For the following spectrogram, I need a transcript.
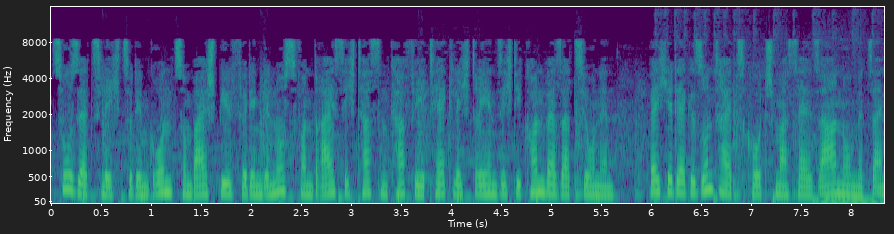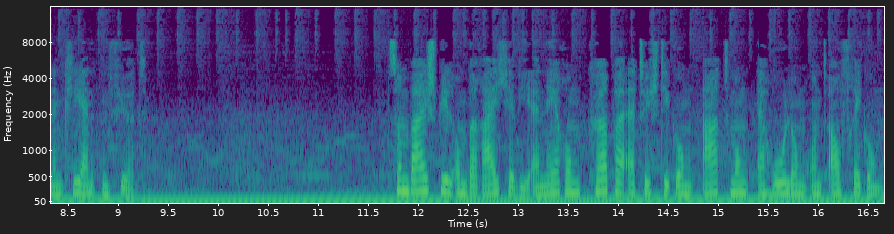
Zusätzlich zu dem Grund zum Beispiel für den Genuss von 30 Tassen Kaffee täglich drehen sich die Konversationen, welche der Gesundheitscoach Marcel Sano mit seinen Klienten führt. Zum Beispiel um Bereiche wie Ernährung, Körperertüchtigung, Atmung, Erholung und Aufregung.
